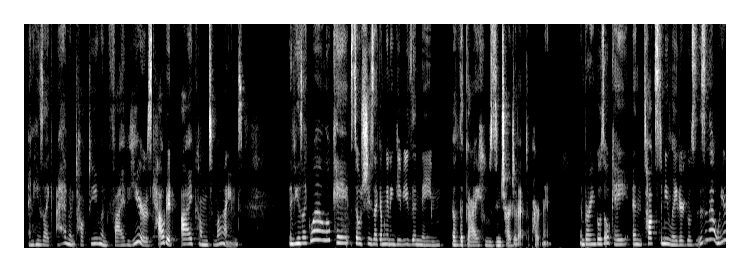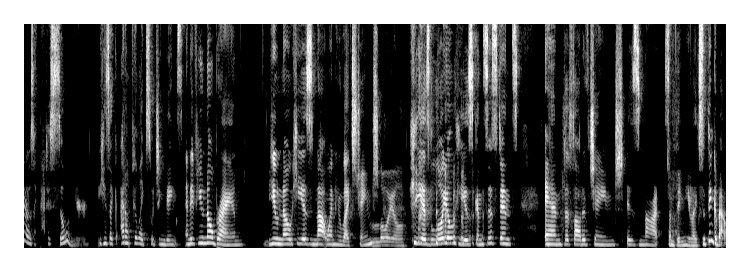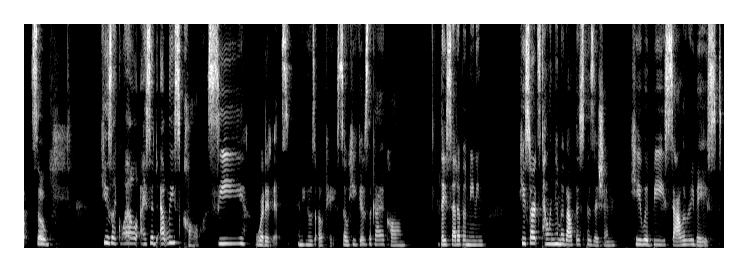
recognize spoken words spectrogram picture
And he's like, I haven't talked to you in five years. How did I come to mind? And he's like, Well, okay. So she's like, I'm going to give you the name of the guy who's in charge of that department. And Brian goes, Okay. And talks to me later. He goes, Isn't that weird? I was like, That is so weird. He's like, I don't feel like switching banks. And if you know Brian, you know he is not one who likes change. Loyal. He is loyal, he is consistent. And the thought of change is not something he likes to think about. So he's like, Well, I said, at least call, see what it is. And he goes, Okay. So he gives the guy a call. They set up a meeting. He starts telling him about this position. He would be salary based.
